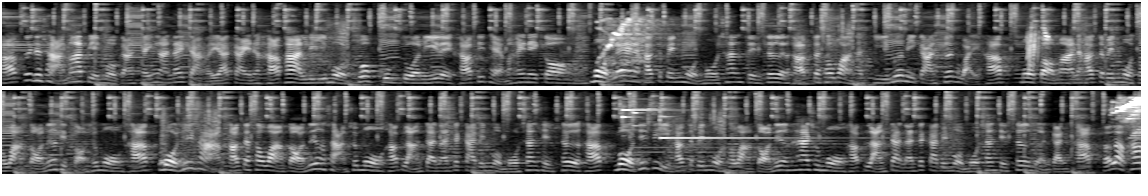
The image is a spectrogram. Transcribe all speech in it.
ครับซึ่งจะสามารถเปลี่ยนโหมดการใช้งานได้จากระยะไกลนะครับผ่านรีโมทควบคุมตัวนี้เลยครับที่แถมมาให้ในกล่องโหมดแรกนะครับจะเป็นโหมด motion sensor นะครับจะสว่างทันทีเมื่อมีการเคลื่อนไหวครับโหมดต่อมานะครับจะเป็นโหมดสว่างต่อเนื่อง 12 ชั่วโมงครับโหมดที่3ครับจะสว่างต่อเนื่อง 3 ชั่วโมงครับหลังจากนั้นจะกลายเป็นโหมด motion sensor ครับโหมดที่4ครับจะเป็นโหมดสว่างต่อเนื่อง 5 ชั่วโมงครับหลังจากนั้นจะกลายเป็นโหมด motion sensor เหมือนกันครับสำหรับค่า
